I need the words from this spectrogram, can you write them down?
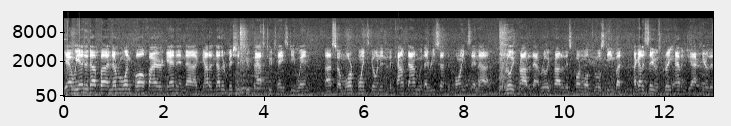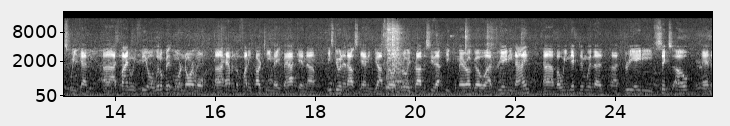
Yeah, we ended up uh, number one qualifier again and uh, got another Mission Too Fast, Too Tasty win. Uh, so more points going into the countdown when they reset the points, and uh, really proud of that. Really proud of this Cornwell Tools team. But I got to say, it was great having Jack here this weekend. Uh, I finally feel a little bit more normal uh, having a funny car teammate back, and um, he's doing an outstanding job. So I was really proud to see that Peak Camaro go uh, 389. Uh, but we nicked him with a, a 386.0 and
